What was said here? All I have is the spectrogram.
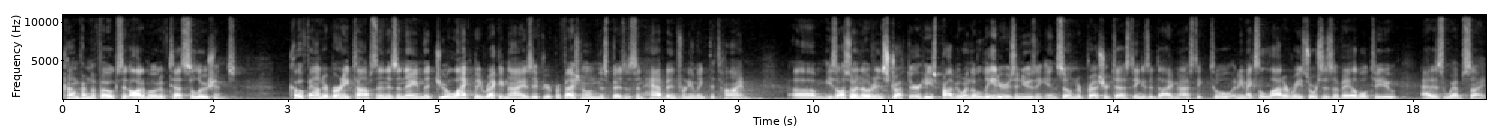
come from the folks at Automotive Test Solutions. Co-founder Bernie Thompson is a name that you'll likely recognize if you're a professional in this business and have been for any length of time. Um, he's also a noted instructor. He's probably one of the leaders in using in-cylinder pressure testing as a diagnostic tool, and he makes a lot of resources available to you at his website.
